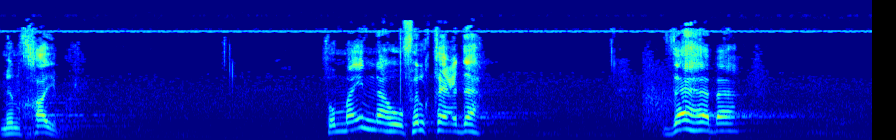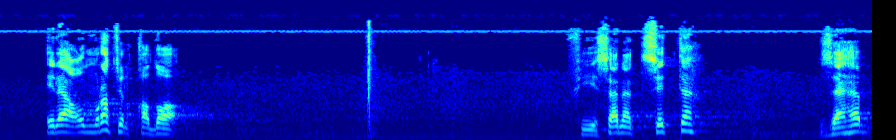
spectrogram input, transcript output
من خيبر. ثم إنه في القعدة ذهب إلى عمرة القضاء في سنة ستة ذهب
